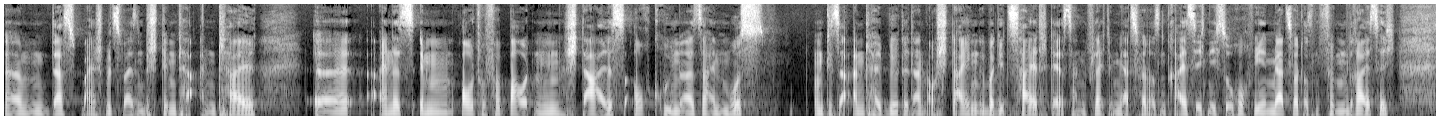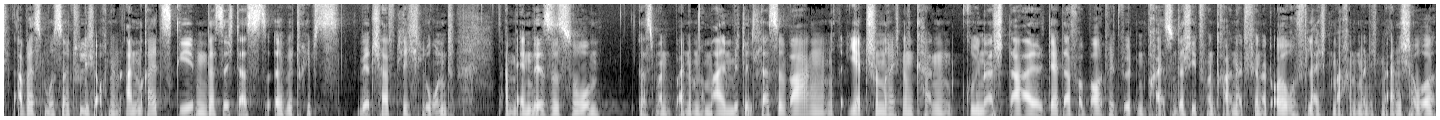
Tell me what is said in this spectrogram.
ähm, dass beispielsweise ein bestimmter Anteil äh, eines im Auto verbauten Stahls auch grüner sein muss und dieser Anteil würde dann auch steigen über die Zeit. Der ist dann vielleicht im Jahr 2030 nicht so hoch wie im Jahr 2035. Aber es muss natürlich auch einen Anreiz geben, dass sich das äh, betriebswirtschaftlich lohnt. Am Ende ist es so, dass man bei einem normalen Mittelklassewagen jetzt schon rechnen kann, grüner Stahl, der da verbaut wird, wird einen Preisunterschied von 300, 400 Euro vielleicht machen. Wenn ich mir anschaue,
